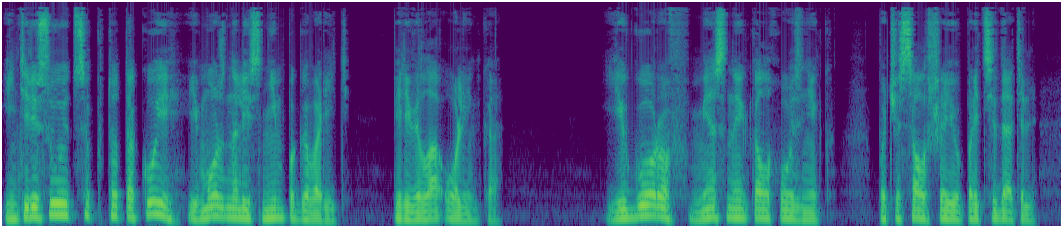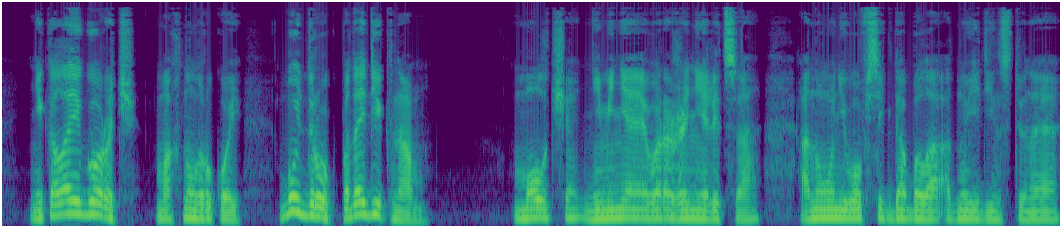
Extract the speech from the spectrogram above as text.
«Интересуется, кто такой и можно ли с ним поговорить», — перевела Оленька. «Егоров, местный колхозник», — почесал шею председатель. «Николай Егорыч», — махнул рукой, — «будь друг, подойди к нам». Молча, не меняя выражения лица, оно у него всегда было одно единственное,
